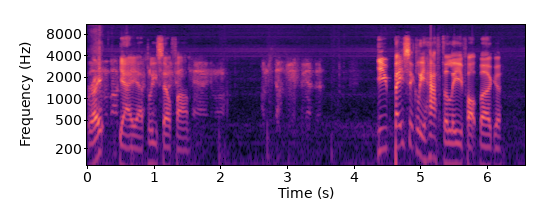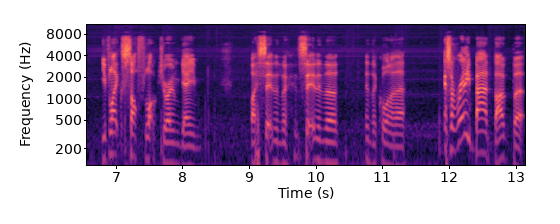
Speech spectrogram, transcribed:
right? Yeah, yeah, Bleasdale farm. You basically have to leave Hot Burger. You've like soft locked your own game by sitting in the sitting in the in the corner there. It's a really bad bug, but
